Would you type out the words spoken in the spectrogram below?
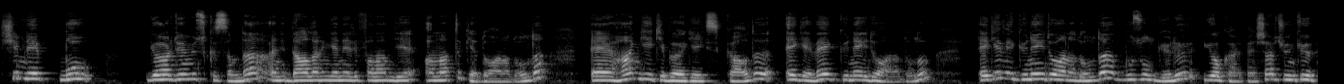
Şimdi bu gördüğümüz kısımda hani dağların geneli falan diye anlattık ya Doğu Anadolu'da. E, hangi iki bölge eksik kaldı? Ege ve Güneydoğu Anadolu. Ege ve Güneydoğu Anadolu'da buzul gölü yok arkadaşlar. Çünkü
